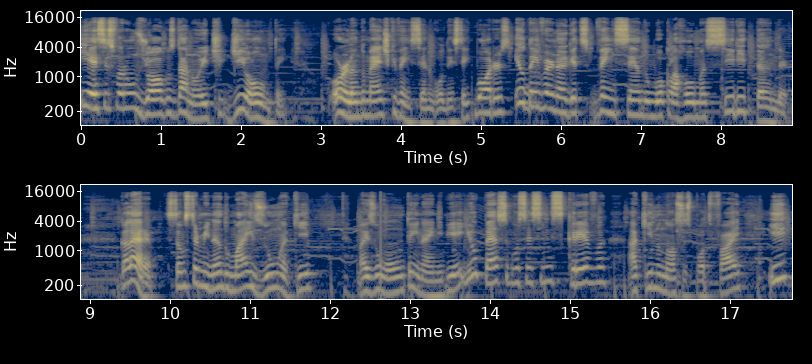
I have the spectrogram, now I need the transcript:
E esses foram os jogos da noite de ontem. Orlando Magic vencendo o Golden State Warriors e o Denver Nuggets vencendo o Oklahoma City Thunder. Galera, estamos terminando mais um aqui mais um ontem na NBA e eu peço que você se inscreva aqui no nosso Spotify e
